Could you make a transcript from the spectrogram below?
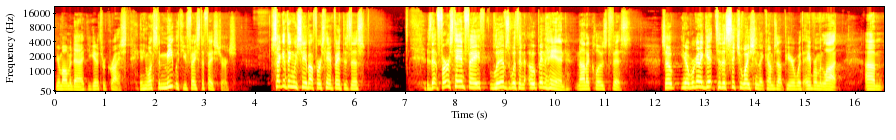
your mom and dad. You get it through Christ. And He wants to meet with you face to face, church. Second thing we see about firsthand faith is this is that firsthand faith lives with an open hand, not a closed fist. So, you know, we're going to get to the situation that comes up here with Abram and Lot. Um,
